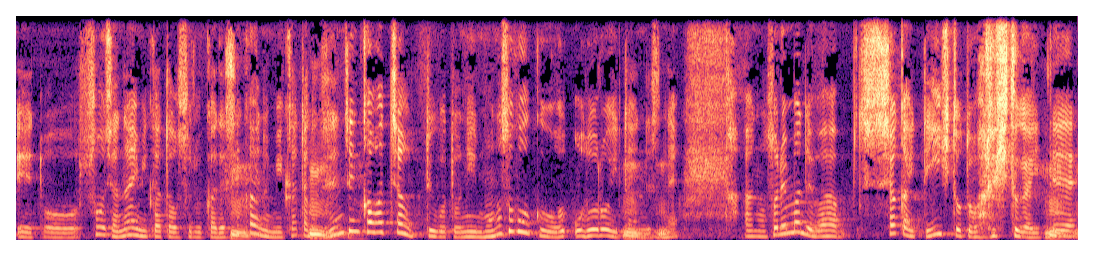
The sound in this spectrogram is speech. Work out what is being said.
えっ、と、そうじゃない見方をするかで、世界の見方が全然変わっちゃうっていうことに、ものすごく驚いたんですね。あの、それまでは、社会っていい人と悪い人がいて、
